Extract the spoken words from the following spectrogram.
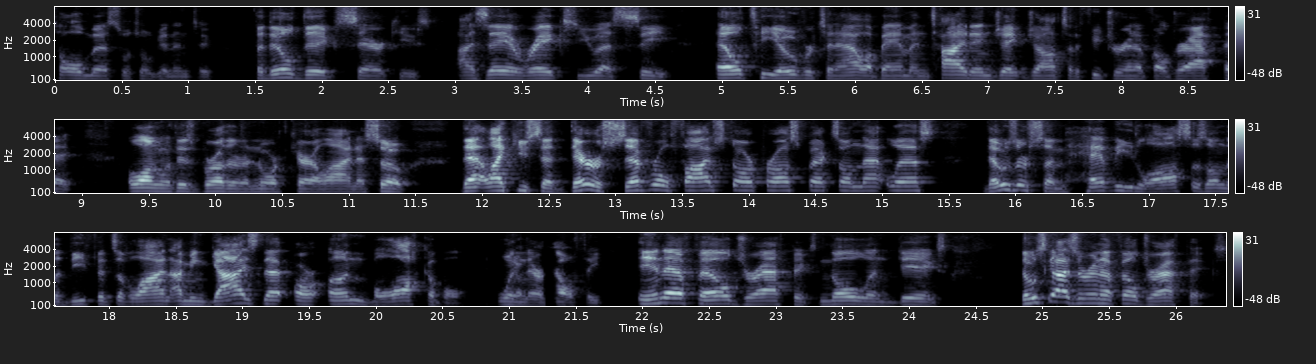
to Ole Miss, which we'll get into. Fadil Diggs, Syracuse, Isaiah Raikes, USC, LT Overton, Alabama, and tied in Jake Johnson, a future NFL draft pick, along with his brother in North Carolina. So that, like you said, there are several five star prospects on that list. Those are some heavy losses on the defensive line. I mean, guys that are unblockable when yep. they're healthy. NFL draft picks, Nolen Diggs. Those guys are NFL draft picks.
